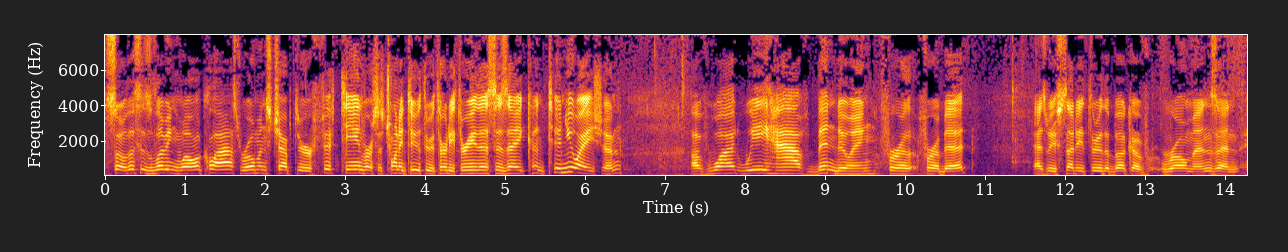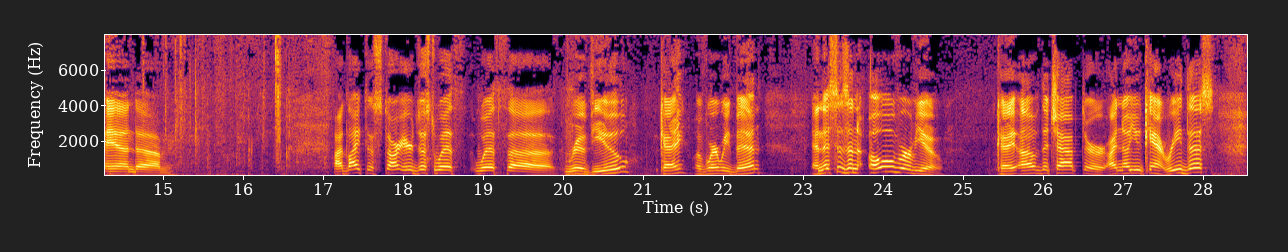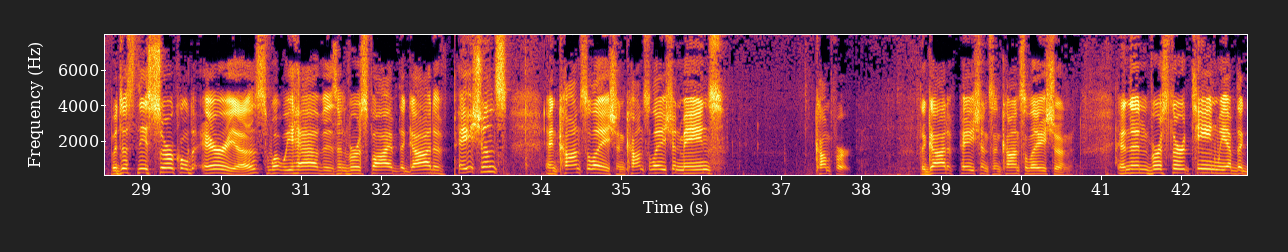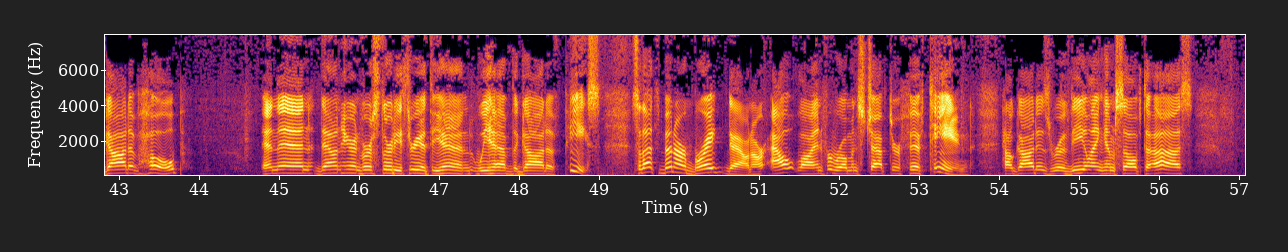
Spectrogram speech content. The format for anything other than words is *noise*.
So this is Living Well class, Romans chapter 15, verses 22 through 33. This is a continuation of what we have been doing for for a bit as we've studied through the book of Romans, and and um, I'd like to start here just with with uh, review, okay, of where we've been, and this is an overview okay, of the chapter. I know you can't read this, but just these circled areas, what we have is in verse 5 the God of patience and consolation. Consolation means comfort. The God of patience and consolation. And then verse 13, we have the God of hope. And then down here in verse 33 at the end, we have the God of peace. So that's been our breakdown, our outline for Romans chapter 15. How God is revealing himself to us.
